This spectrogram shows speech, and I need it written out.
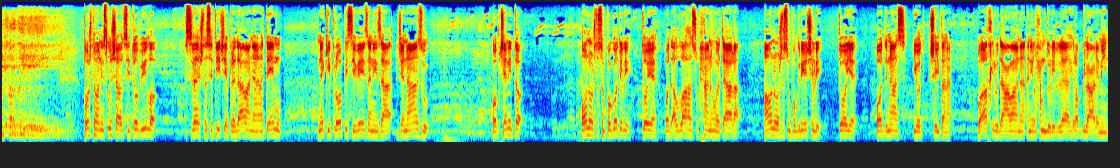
الخضيبة. Poštovani slušalci, to bi bilo sve što se tiče predavanja na temu neki propisi vezani za dženazu općenito ono što smo pogodili to je od Allaha subhanahu wa ta'ala a ono što smo pogriješili to je od nas i od šeitana wa akhiru da'avana anil hamdulillahi rabbil alamin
